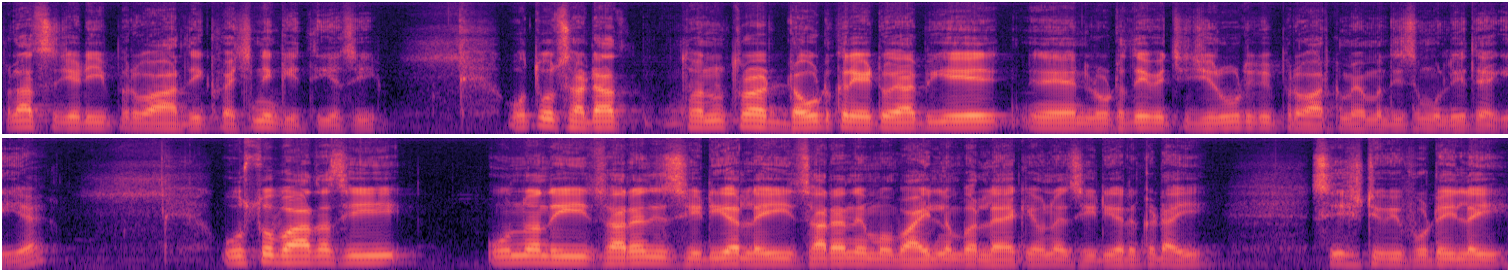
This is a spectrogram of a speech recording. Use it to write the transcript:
ਪਲੱਸ ਜਿਹੜੀ ਪਰਿਵਾਰ ਦੀ ਕੁਐਸਚਨਿੰਗ ਕੀਤੀ ਅਸੀਂ, ਉਹ ਤੋਂ ਸਾਡਾ ਤੁਹਾਨੂੰ ਥੋੜਾ ਡਾਊਟ ਕ੍ਰੀਏਟ ਹੋਇਆ ਵੀ ਇਹ ਲੁੱਟ ਦੇ ਵਿੱਚ ਜ਼ਰੂਰ ਕੋਈ ਪਰਿਵਾਰਕ ਮੈਂਬਰ ਦੀ ਸਮੂਲੀਅਤ ਹੈਗੀ ਹੈ। ਉਸ ਤੋਂ ਬਾਅਦ ਅਸੀਂ ਉਹਨਾਂ ਦੀ, ਸਾਰਿਆਂ ਦੀ ਸੀਡੀਆਰ ਲਈ, ਸਾਰਿਆਂ ਦੇ ਮੋਬਾਈਲ ਨੰਬਰ ਲੈ ਕੇ ਉਹਨਾਂ ਦੀ ਸੀਡੀਆਰ ਕਢਾਈ ਸੀਸੀਟੀਵੀ ਫੁਟੇਜ ਲਈ।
